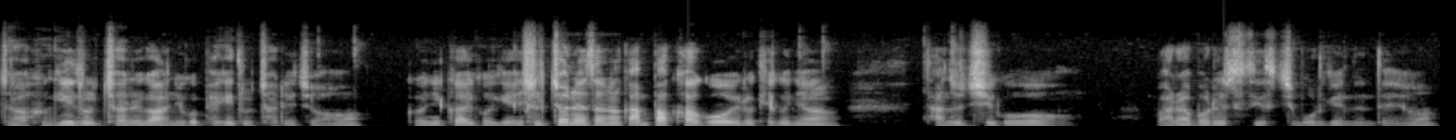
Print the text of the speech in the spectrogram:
자, 흑이 둘 차례가 아니고 백이 둘 차례죠. 그러니까 이거 이게 실전에서는 깜빡하고 이렇게 그냥 단수치고 말아버릴 수도 있을지 모르겠는데요.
